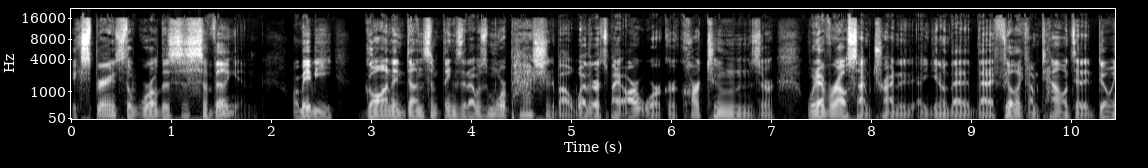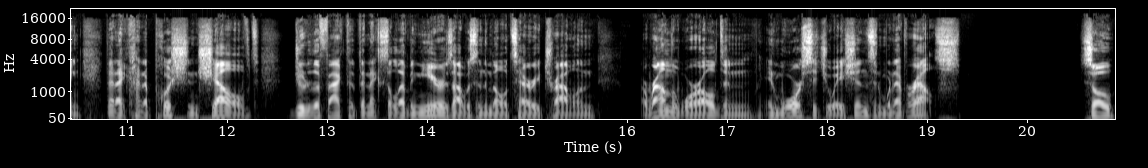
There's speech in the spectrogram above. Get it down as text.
experienced the world as a civilian or maybe gone and done some things that I was more passionate about, whether it's my artwork or cartoons or whatever else I'm trying to, uh, you know, that, that I feel like I'm talented at doing, that I kind of pushed and shelved due to the fact that the next 11 years I was in the military traveling around the world and in war situations and whatever else. So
